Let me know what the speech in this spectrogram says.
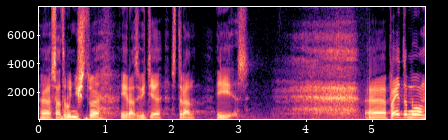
э, сотрудничества и развития стран ЕС. Э, поэтому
